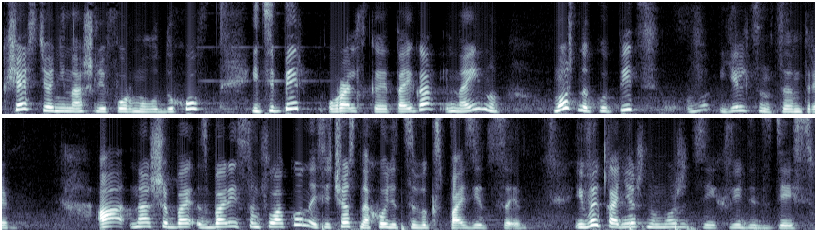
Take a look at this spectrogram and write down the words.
К счастью, они нашли формулу духов, и теперь Уральская тайга и Наину можно купить в Ельцин-центре. А наши с Борисом флаконы сейчас находятся в экспозиции. И вы, конечно, можете их видеть здесь.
